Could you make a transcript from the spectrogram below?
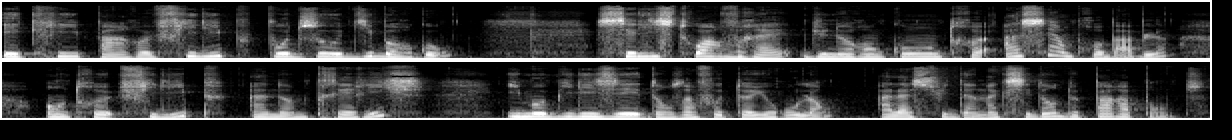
écrit par Philippe Pozzo di Borgo. C'est l'histoire vraie d'une rencontre assez improbable entre Philippe, un homme très riche, immobilisé dans un fauteuil roulant à la suite d'un accident de parapente,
